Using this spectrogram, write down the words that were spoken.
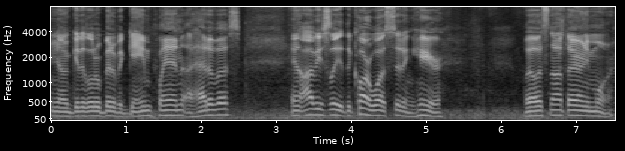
you know, get a little bit of a game plan ahead of us. And obviously the car was sitting here. Well, it's not there anymore.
